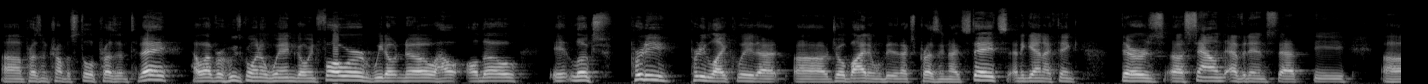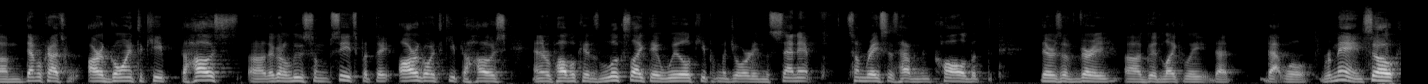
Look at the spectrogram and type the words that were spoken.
Uh, president Trump is still a president today. However, who's going to win going forward? We don't know. How, although it looks pretty pretty likely that uh, Joe Biden will be the next president of the United States. And again, I think there's uh, sound evidence that the um, Democrats are going to keep the House. Uh, they're going to lose some seats, but they are going to keep the House. And the Republicans looks like they will keep a majority in the Senate. Some races haven't been called, but there's a very uh, good likely that that will remain. So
